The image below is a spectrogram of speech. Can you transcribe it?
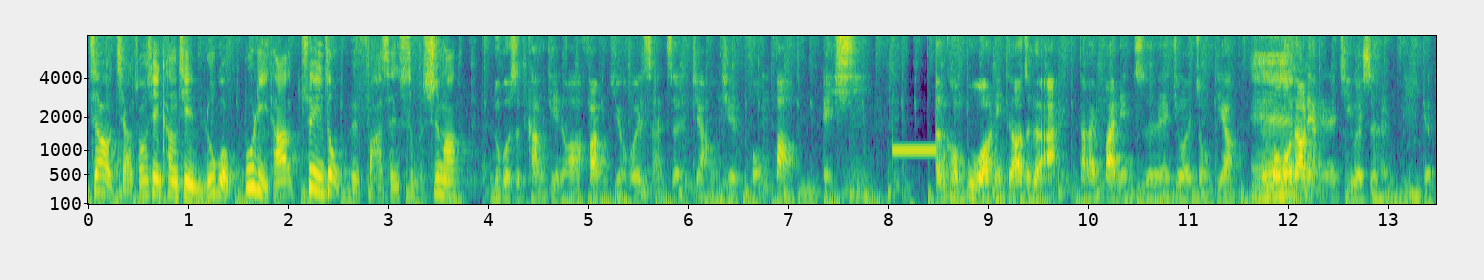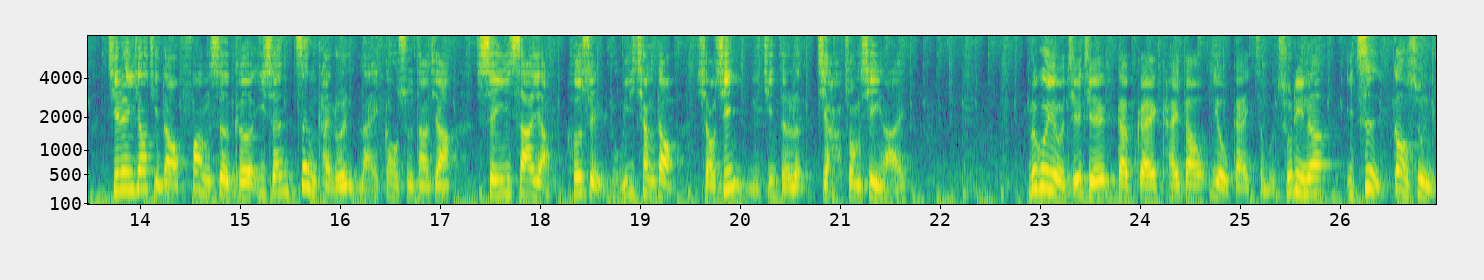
你知道甲状腺亢进如果不理它，最终会发生什么事吗？如果是亢进的话，放久会产生甲状腺风暴，哎，是，很恐怖哦。你得到这个癌，大概半年之内就会走掉，能够活到两年的机会是很低的。今天邀请到放射科医生郑凯伦来告诉大家，声音沙哑，喝水容易呛到，小心你已经得了甲状腺癌。如果有结节，该不该开刀，又该怎么处理呢？一次告诉你。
